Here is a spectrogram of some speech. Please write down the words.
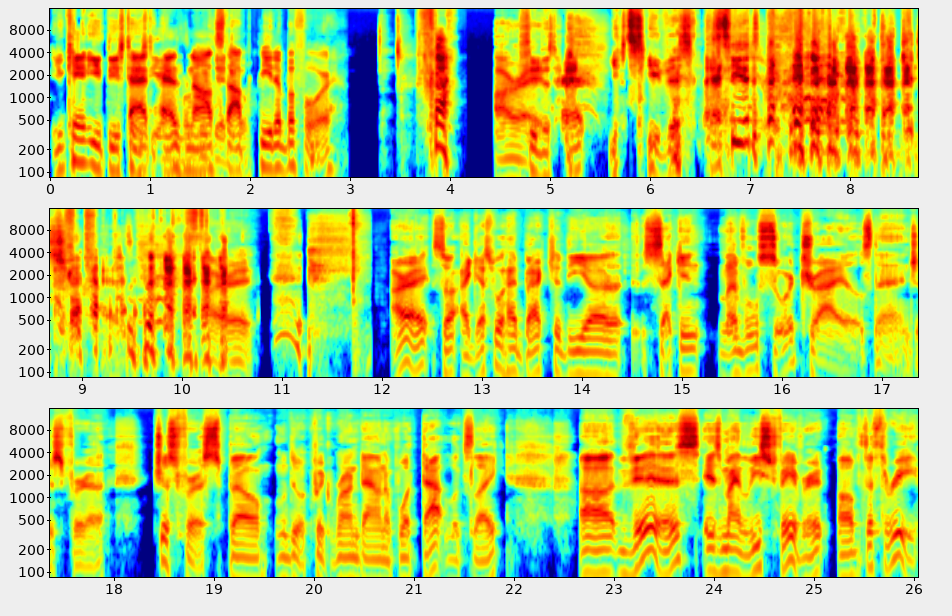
you can't eat these That has not stopped PETA before. All right. See this hat? You see this hat? See this? All right. All right. So I guess we'll head back to the uh, second level sword trials then, just for a just for a spell. We'll do a quick rundown of what that looks like. Uh, this is my least favorite of the three.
